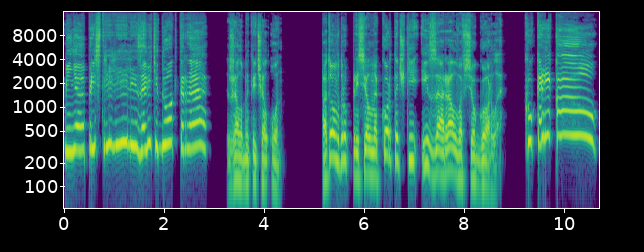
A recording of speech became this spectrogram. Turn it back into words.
Меня пристрелили! Зовите доктора!» жалобно кричал он. Потом вдруг присел на корточки и заорал во все горло. «Кукареку!»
